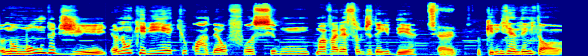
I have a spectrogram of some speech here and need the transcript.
no mundo de. Eu não queria que o cordel fosse um, uma variação de DD. Certo. Eu queria entender, então.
